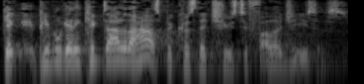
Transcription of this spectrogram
Get, people getting kicked out of the house because they choose to follow Jesus.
